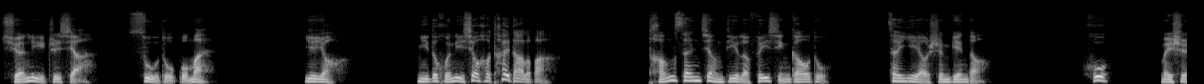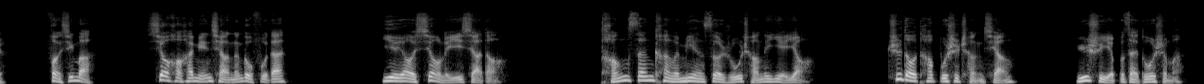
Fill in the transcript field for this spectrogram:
全力之下速度不慢。叶耀，你的魂力消耗太大了吧？唐三降低了飞行高度，在叶耀身边道：“呼，没事，放心吧，消耗还勉强能够负担。”叶耀笑了一下道：“唐三看了面色如常的叶耀，知道他不是逞强，于是也不再多什么。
